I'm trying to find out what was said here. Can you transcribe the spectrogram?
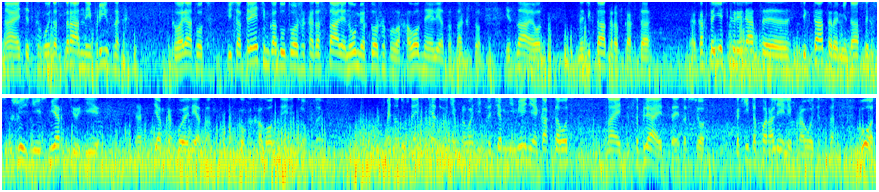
Знаете, это какой-то странный признак. Говорят, вот в 53 году тоже, когда Сталин умер, тоже было холодное лето. Так что, не знаю, вот на диктаторов как-то как-то есть корреляция с диктаторами, да, с их жизнью и смертью, и э, с тем, какое лето, насколько холодное или теплое. Это нужно исследование проводить, но тем не менее, как-то вот, знаете, цепляется это все. Какие-то параллели проводятся. Вот.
